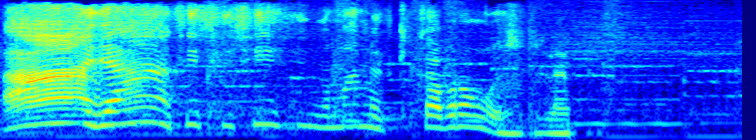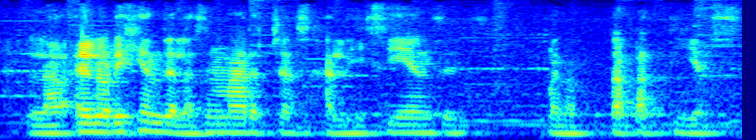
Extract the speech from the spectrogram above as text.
Ah, ya, sí, sí, sí, no mames, qué cabrón, güey. El origen de las marchas jaliscienses, bueno, tapatías.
